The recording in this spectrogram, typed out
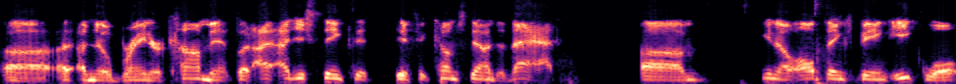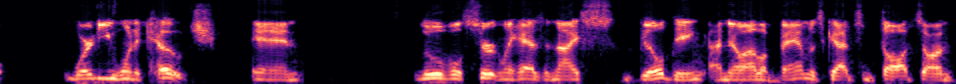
uh, a, a no-brainer comment. But I, I, just think that if it comes down to that, um, you know, all things being equal, where do you want to coach? And Louisville certainly has a nice building. I know Alabama's got some thoughts on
